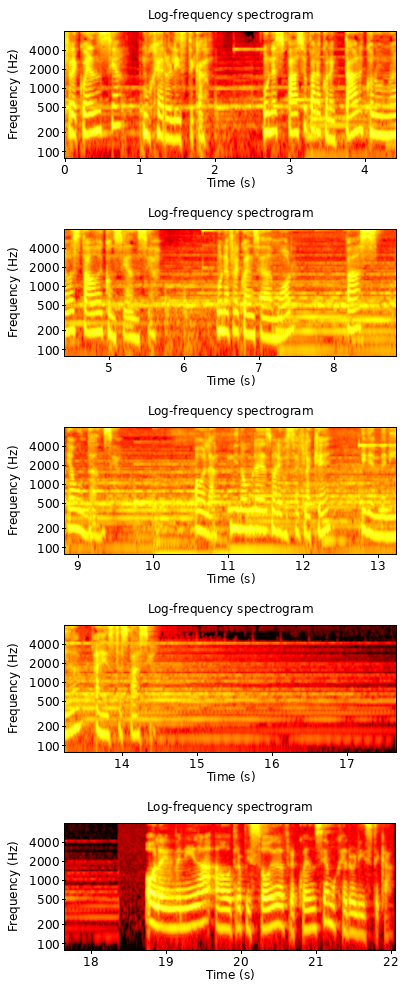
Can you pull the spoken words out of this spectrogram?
Frecuencia Mujer Holística. Un espacio para conectar con un nuevo estado de conciencia. Una frecuencia de amor, paz y abundancia. Hola, mi nombre es María José Flaqué y bienvenida a este espacio. Hola, bienvenida a otro episodio de Frecuencia Mujer Holística.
